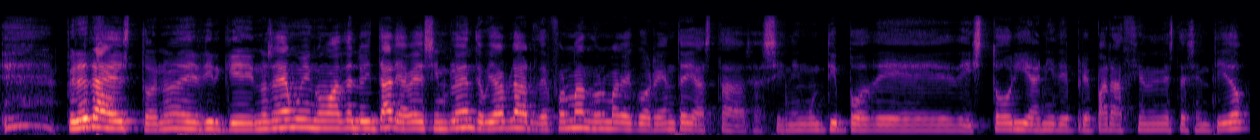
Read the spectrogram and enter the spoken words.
Pero era esto, ¿no? Es decir, que no sabía muy bien cómo hacerlo y tal. Y a ver, simplemente voy a hablar de forma normal y corriente y ya está. O sea, sin ningún tipo de, de historia ni de preparación en este sentido.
